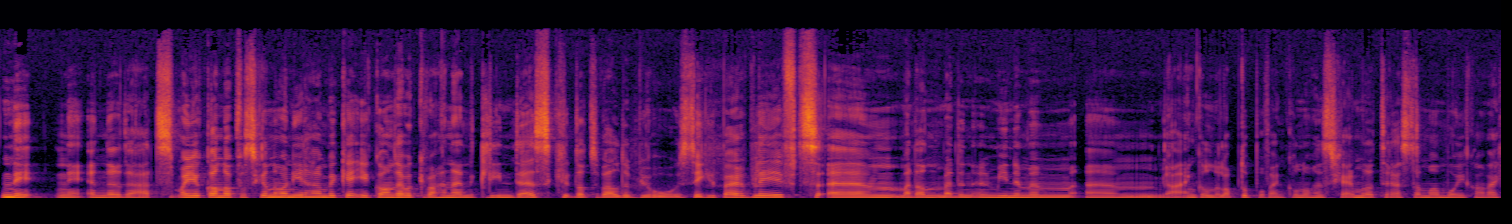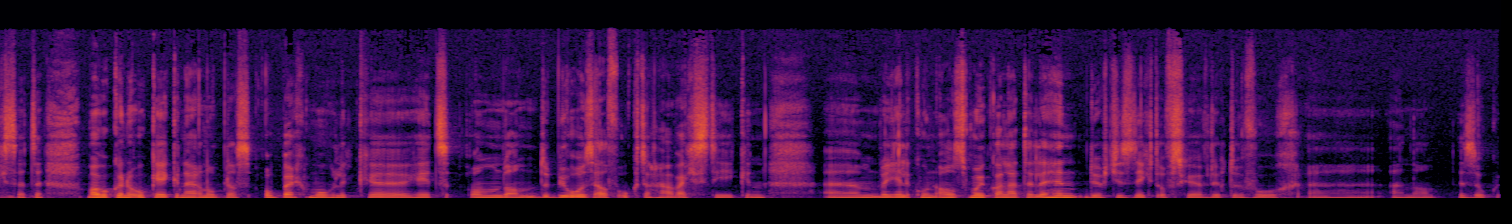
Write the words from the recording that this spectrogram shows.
Nee, nee, inderdaad. Maar je kan dat op verschillende manieren gaan bekijken. Je kan zeggen, we gaan naar een clean desk, dat wel de bureau zichtbaar blijft, ehm, maar dan met een, een minimum, ehm, ja, enkel de laptop of enkel nog een scherm, dat de rest allemaal mooi kan wegzetten. Maar we kunnen ook kijken naar een opbergmogelijkheid om dan de bureau zelf ook te gaan wegsteken. Ehm, dat je eigenlijk gewoon alles mooi kan laten liggen, deurtjes dicht of schuifdeur ervoor. eh, en dan is het ook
